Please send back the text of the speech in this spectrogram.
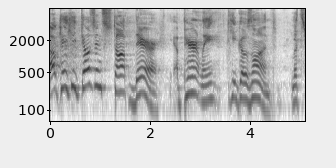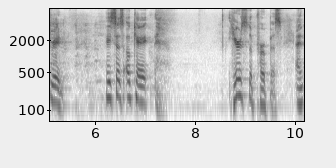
Okay, he doesn't stop there. Apparently, he goes on. Let's read. He says, okay, here's the purpose. And,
